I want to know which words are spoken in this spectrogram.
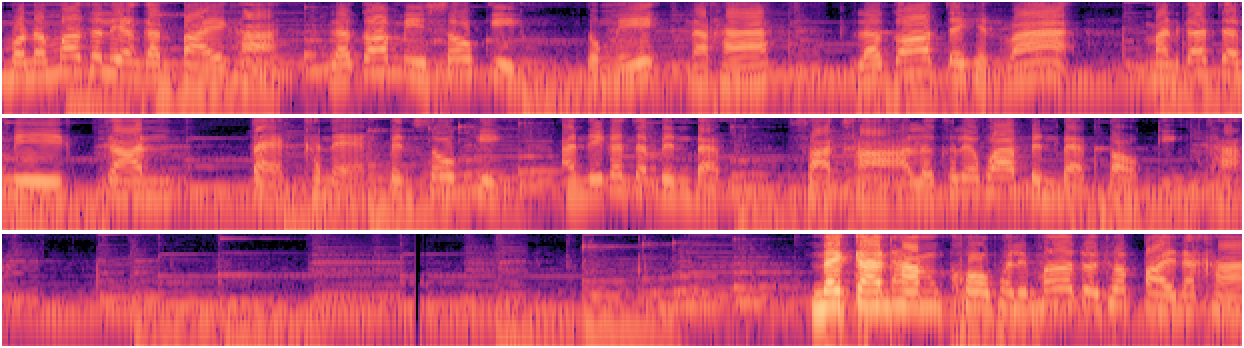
โมโนเมอร์ก็เรียงกันไปค่ะ แล้วก็มีโซ่กิ่งตรงนี้นะคะ แล้วก็จะเห็นว่ามันก็จะมีการแตกแขนงเป็นโซ่กิ่ง อันนี้ก็จะเป็นแบบสาขาหรือเขาเรียกว่าเป็นแบบต่อกิ่งค่ะ ในการทำโคโพลิเมอร์โดยทั่วไปนะคะ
